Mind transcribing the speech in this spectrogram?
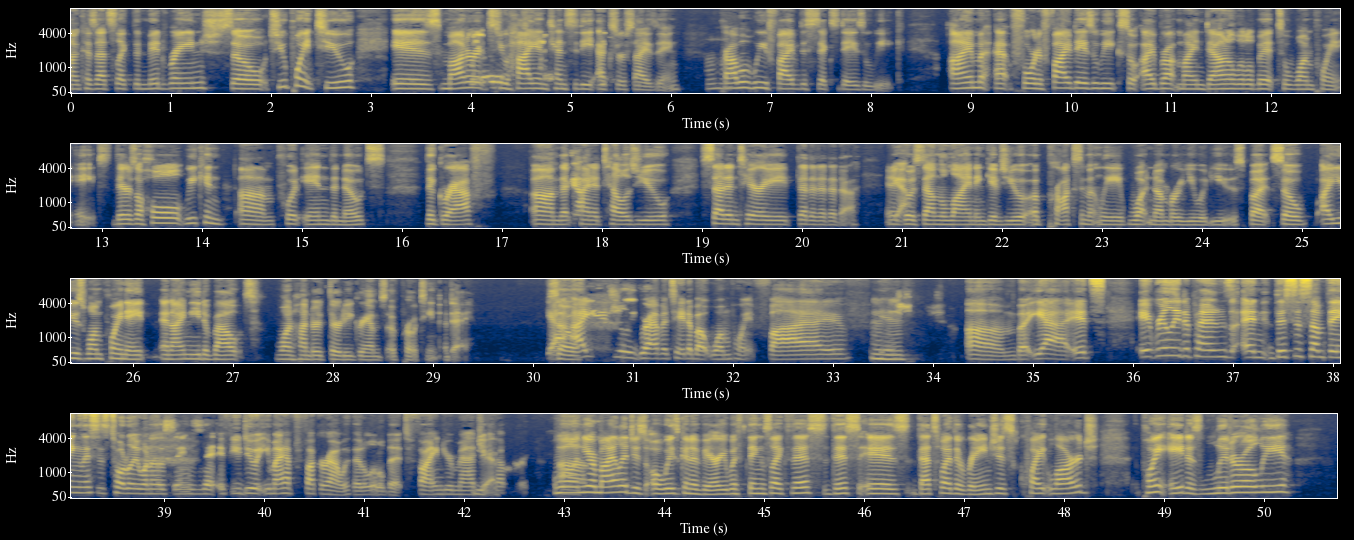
because that's like the mid range. So 2.2 is moderate to high intensity exercising, Mhm. probably five to six days a week. I'm at four to five days a week, so I brought mine down a little bit to 1.8. There's a whole we can um, put in the notes the graph um, that Yeah. kind of tells you sedentary da da da da da, and it goes down the line and gives you approximately what number you would use. But so I use 1.8, and I need about 130 grams of protein a day. Yeah, So- I usually gravitate about 1.5 ish. Mhm. Um, but yeah, it's it really depends. And this is something, this is totally one of those things that if you do it, you might have to fuck around with it a little bit to find your magic Yeah. number. Well, and Um, your mileage is always going to vary with things like this. This is that's why the range is quite large. Point eight is literally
